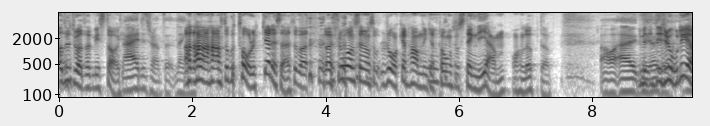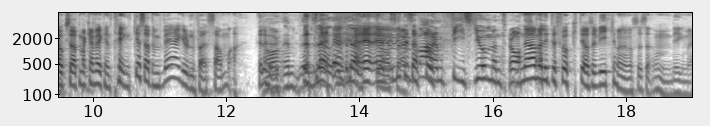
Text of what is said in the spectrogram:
ja, du tror att det var ett misstag? Nej, det tror jag inte längre. Att han, han stod och torkade så här, så bara la ifrån sig någon som råkade hamna i en kartong som stängde igen och han la upp den. Ja, nej, Men det, det roliga är också att man kan verkligen tänka sig att den väger ungefär samma. Eller Ja, hur? en, en blöt, en blöt En- en- trasa. lite en så här varm fisljummen trasa. Nej, men lite fuktig och så viker man den och så säger mm, Big Mac.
